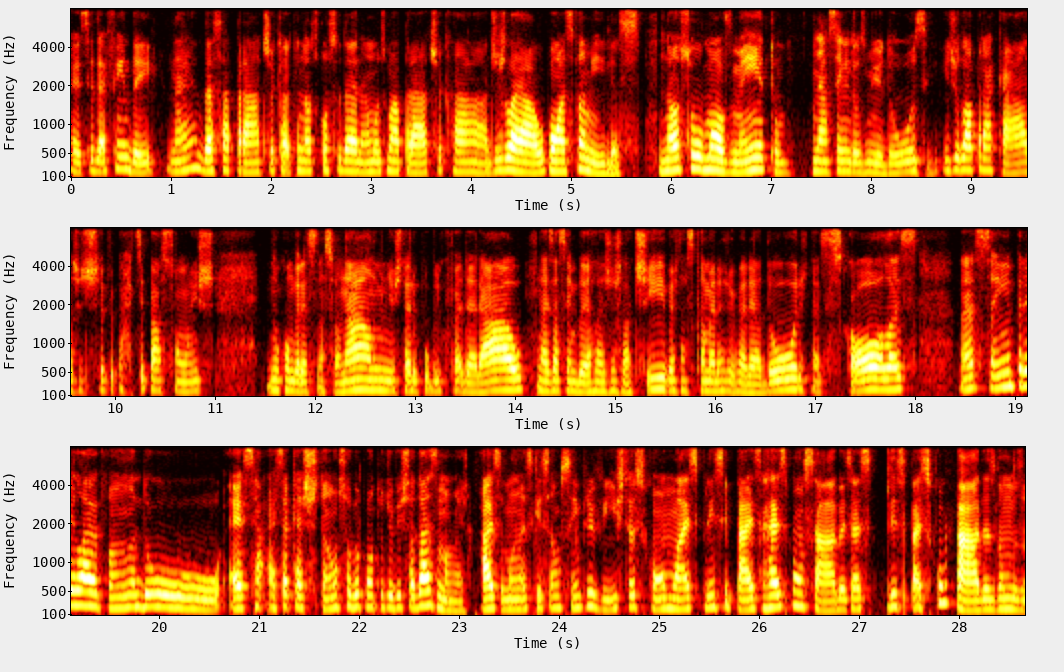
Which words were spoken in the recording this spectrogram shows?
é, se defender né, dessa prática que nós consideramos uma prática desleal com as famílias. Nosso movimento nasceu em 2012 e de lá para cá a gente teve participações no Congresso Nacional, no Ministério Público Federal, nas assembleias legislativas, nas câmaras de vereadores, nas escolas, né, sempre levando essa, essa questão sob o ponto de vista das mães. As mães que são sempre vistas como as principais responsáveis, as principais culpadas, vamos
